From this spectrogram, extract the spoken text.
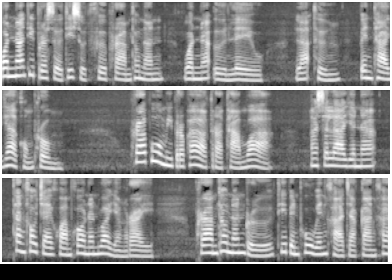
วันณะที่ประเสริฐที่สุดคือพรามเท่านั้น วันณะอื่นเลว ละถึงเป็นทายาทของพรหมพระผู้มีพระภาคตรัสถามว่า อาสลายนะ ท่านเข้าใจความข้อนั้นว่าอย่างไร พรามเท่านั้นหรือที่เป็นผู้เว้นขาจากการฆ่า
